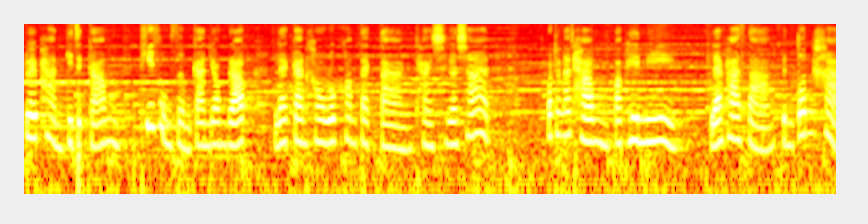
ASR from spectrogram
โดยผ่านกิจกรรม ที่ส่งเสริมการยอมรับ และการเคารพความแตกต่าง ทางเชื้อชาติ วัฒนธรรม ประเพณี และภาษาเป็นต้นค่ะ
